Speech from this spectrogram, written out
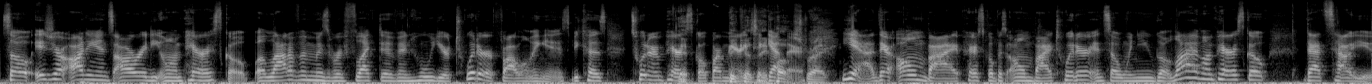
So is your audience already on Periscope? A lot of them is reflective in who your Twitter following is because Twitter and Periscope are married together. post, right. Yeah, they're owned by Periscope is owned by Twitter, and so when you go live on Periscope, that's how you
